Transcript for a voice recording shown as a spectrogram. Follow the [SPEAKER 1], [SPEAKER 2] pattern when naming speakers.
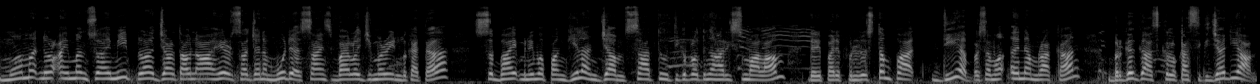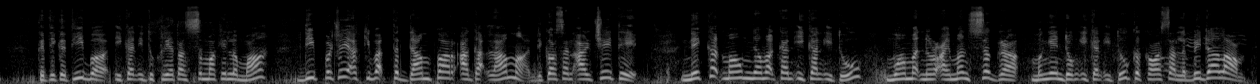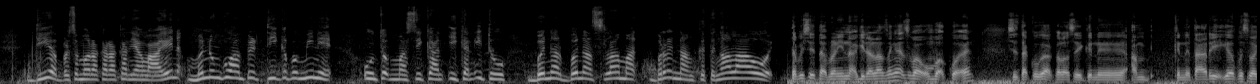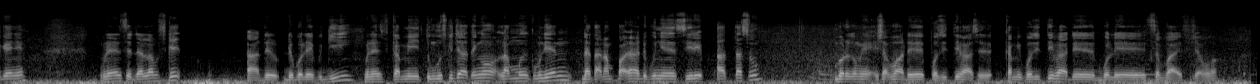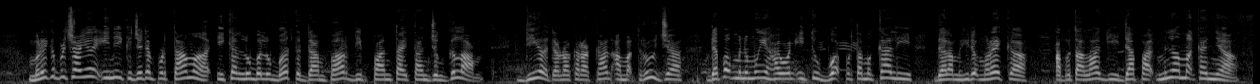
[SPEAKER 1] Muhammad Nur Aiman Suhaimi, pelajar tahun akhir sarjana muda Sains Biologi Marine berkata, sebaik menerima panggilan jam 1.30 tengah hari semalam daripada penduduk setempat, dia bersama enam rakan bergegas ke lokasi kejadian. Ketika tiba, ikan itu kelihatan semakin lemah, dipercayai akibat terdampar agak lama di kawasan cetek. Nekat mahu menyelamatkan ikan itu, Muhammad Nur Aiman segera mengendong ikan itu ke kawasan lebih dalam. Dia bersama rakan-rakan yang lain menunggu hampir 30 minit untuk memastikan ikan itu benar-benar selamat berenang ke tengah laut.
[SPEAKER 2] Tapi saya tak berani nak pergi dalam sangat sebab ombak kuat kan. Saya takut tak kalau saya kena ambil, kena tarik ke apa sebagainya. Kemudian saya dalam sikit, Ha, dia, dia boleh pergi. Kemudian kami tunggu sekejap tengok lama kemudian dah tak nampak dah dia punya sirip atas tu. Baru kami insyaAllah dia positif lah. Kami positif lah dia boleh survive insyaAllah.
[SPEAKER 1] Mereka percaya ini kejadian pertama ikan lumba-lumba terdampar di pantai Tanjung Gelam. Dia dan rakan-rakan amat teruja dapat menemui haiwan itu buat pertama kali dalam hidup mereka. Apatah lagi dapat menyelamatkannya.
